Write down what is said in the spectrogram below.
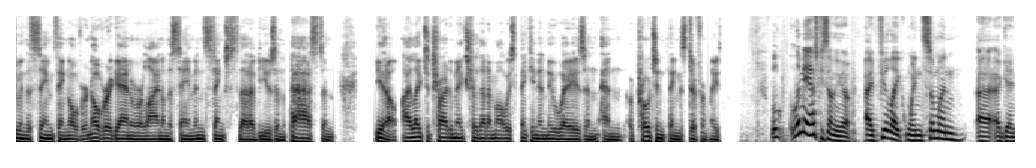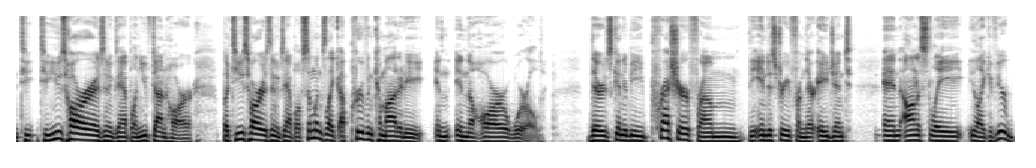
doing the same thing over and over again and relying on the same instincts that I've used in the past. And, you know, I like to try to make sure that I'm always thinking in new ways and, and approaching things differently. Well, let me ask you something though. I feel like when someone, uh, again, to, to use horror as an example, and you've done horror, But to use horror as an example, if someone's like a proven commodity in in the horror world, there's going to be pressure from the industry, from their agent. And honestly, like if you're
